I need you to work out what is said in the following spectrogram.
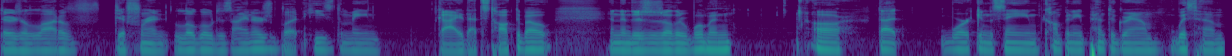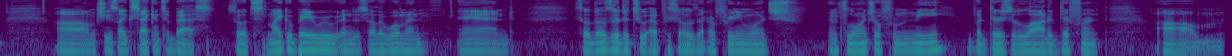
there's a lot of different logo designers, but he's the main guy that's talked about and then there's this other woman uh, that work in the same company, Pentagram, with him. Um, she's like second to best. So it's Michael Bierut and this other woman, and so those are the two episodes that are pretty much influential for me. But there's a lot of different, um,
